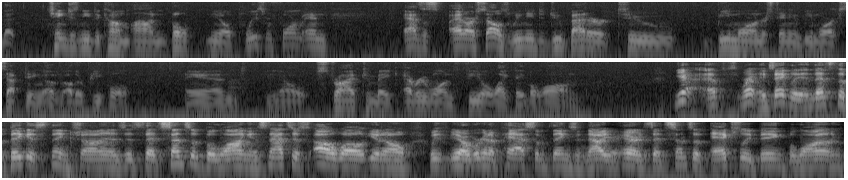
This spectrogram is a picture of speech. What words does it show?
that changes need to come on both, you know, police reform and as a, as ourselves, we need to do better to be more understanding and be more accepting of other people and you know strive to make everyone feel like they belong yeah, right, exactly, and that's the biggest thing, Sean. Is it's that sense of belonging. It's not just oh well, you know, we you know we're gonna pass some things and now you're here. It's that sense of actually being belong,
